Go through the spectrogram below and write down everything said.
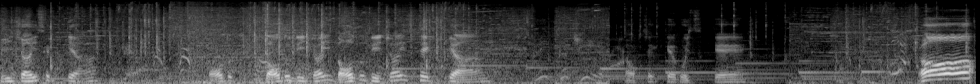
뒤져 이 새끼야. 너도 너도 뒤져 이 너도 뒤져 이 새끼야. 나 억제 깨고 있을게. 어?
